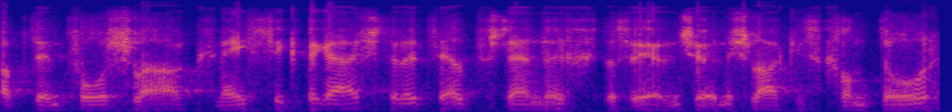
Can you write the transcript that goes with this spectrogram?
ab dem Vorschlag mäßig begeistert, selbstverständlich. Das wäre ein schöner Schlag ins Kontor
